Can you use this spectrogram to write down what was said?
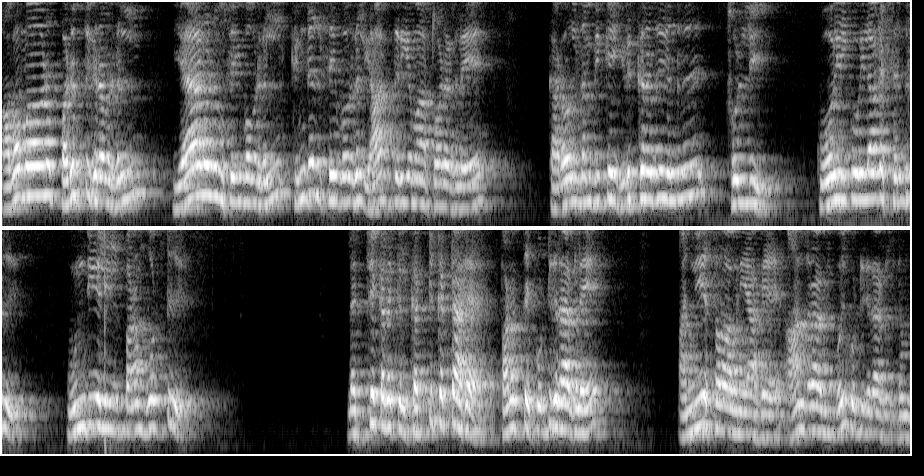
அவமானப்படுத்துகிறவர்கள் ஏளனம் செய்பவர்கள் கிண்டல் செய்பவர்கள் யார் தெரியுமா தோழர்களே? கடவுள் நம்பிக்கை இருக்கிறது என்று சொல்லி கோயில் கோயிலாக சென்று உண்டியலில் பணம் போட்டு லட்சக்கணக்கில் கட்டுக்கட்டாக பணத்தை கொட்டுகிறார்களே அந்நிய செலாவணியாக ஆந்திராவில் போய் கொட்டுகிறார்கள். நம்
